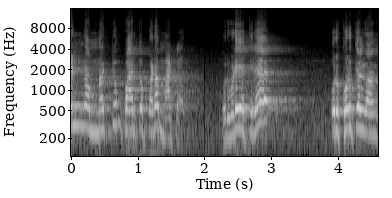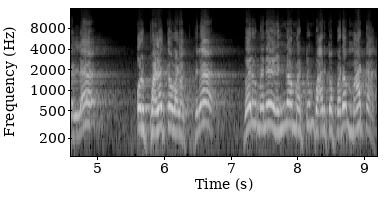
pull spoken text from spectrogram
எண்ணம் மட்டும் பார்க்கப்பட மாட்டார் ஒரு விடயத்தில் ஒரு கொடுக்கல் வாங்கல ஒரு பழக்க வழக்கத்தில் வெறுமனே எண்ணம் மட்டும் பார்க்கப்பட மாட்டார்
